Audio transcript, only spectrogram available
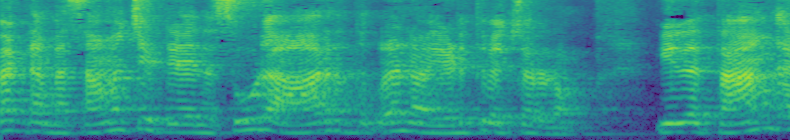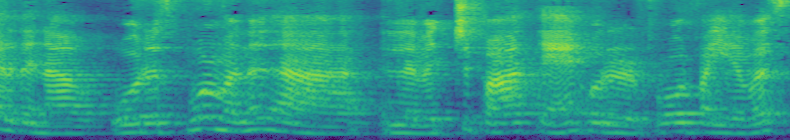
பட் நம்ம சமைச்சிட்டு இந்த சூடு ஆறுறதுக்குள்ள நம்ம எடுத்து வச்சிடணும். இதில் தாங்கிறது நான் ஒரு ஸ்பூன் வந்து நான் இதில் வச்சு பார்த்தேன். ஒரு ஃபோர் ஃபைவ் ஹவர்ஸ்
